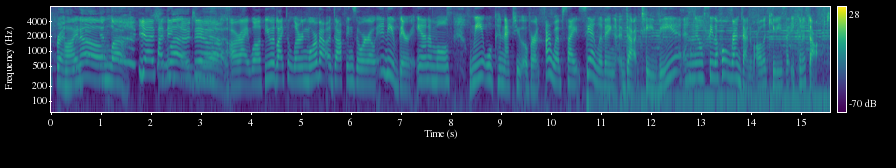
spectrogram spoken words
friend I was know. in love. Yes, I think was, so too. yes. All right. Well, if you would like to learn more about adopting Zorro, any of their animals, we will connect you over on our website, ciliving.tv, and you'll see the whole rundown of all the cuties that you can adopt.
